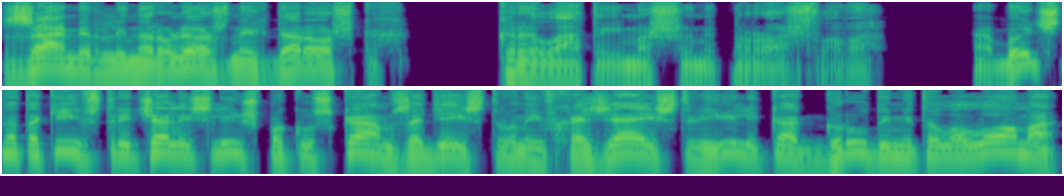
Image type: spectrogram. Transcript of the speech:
замерли на рулежных дорожках. Крылатые машины прошлого. Обычно такие встречались лишь по кускам, задействованные в хозяйстве, или как груды металлолома,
